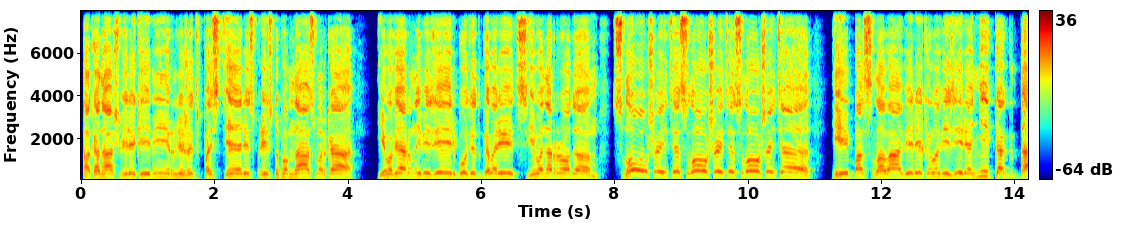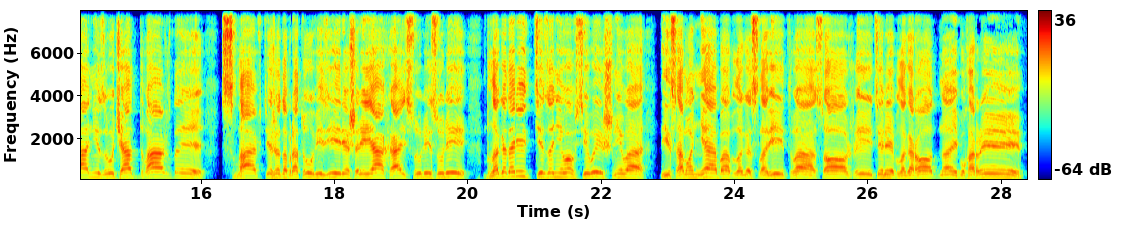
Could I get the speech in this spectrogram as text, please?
Пока наш великий мир лежит в постели с приступом насморка, его верный визирь будет говорить с его народом. Слушайте, слушайте, слушайте! ибо слова великого визиря никогда не звучат дважды. Славьте же доброту визиря Шрия Хай-Сули-Сули, благодарите за него Всевышнего, и само небо благословит вас, о жители благородной Бухары!»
